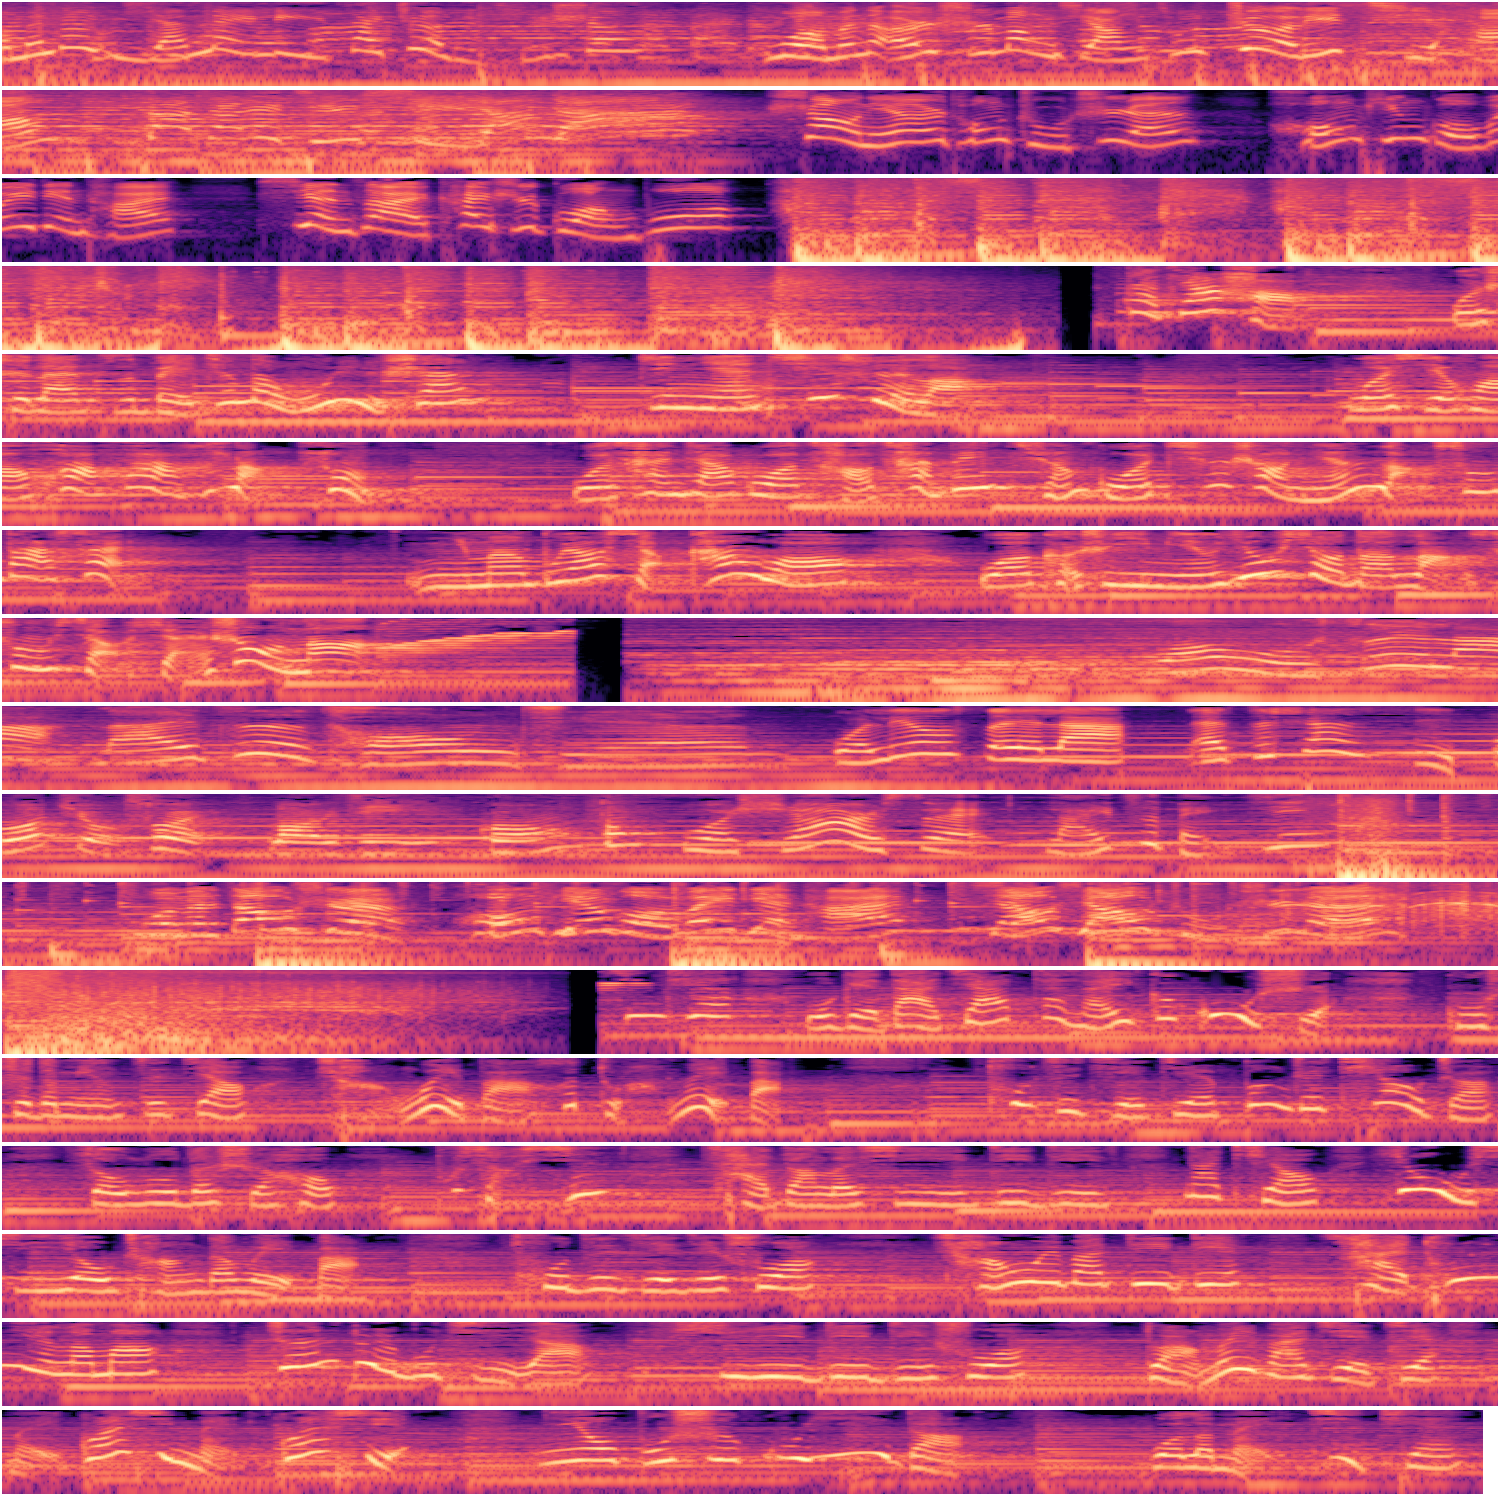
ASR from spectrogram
我们的语言魅力在这里提升，我们的儿时梦想从这里起航。大家一起喜羊羊。少年儿童主持人，红苹果微电台现在开始广播。大家好，我是来自北京的吴雨山，今年七岁了。我喜欢画画和朗诵，我参加过曹灿杯全国青少年朗诵大赛。你们不要小看我哦，我可是一名优秀的朗诵小选手呢。我五岁啦，来自从前。我六岁啦，来自陕西。我九岁，来自广东。我十二岁，来自北京。我们都是红苹果微电台我给大家带来一个故事，故事的名字叫《长尾巴和短尾巴》。兔子姐姐蹦着跳着走路的时候，不小心踩断了蜥蜴弟弟那条又细又长的尾巴。兔子姐姐说：“长尾巴弟弟，踩痛你了吗？真对不起呀。”蜥蜴弟弟说：“短尾巴姐姐，没关系，没关系，你又不是故意的。”过了没几天，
